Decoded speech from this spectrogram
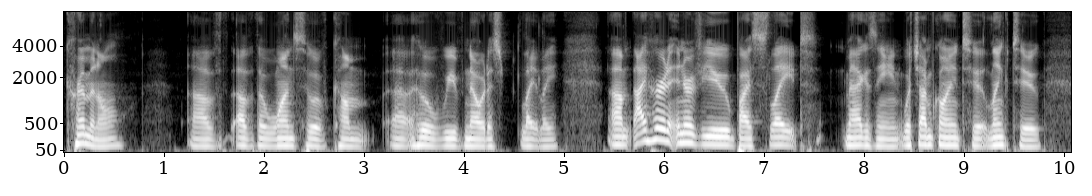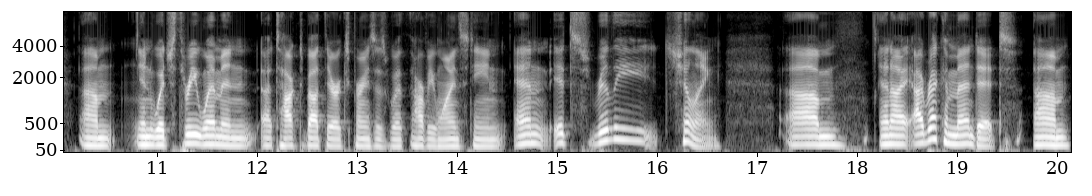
criminal of of the ones who have come, uh, who we've noticed lately. Um, I heard an interview by Slate magazine, which I'm going to link to, um, in which three women uh, talked about their experiences with Harvey Weinstein, and it's really chilling. Um, and I, I, recommend it. Um,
